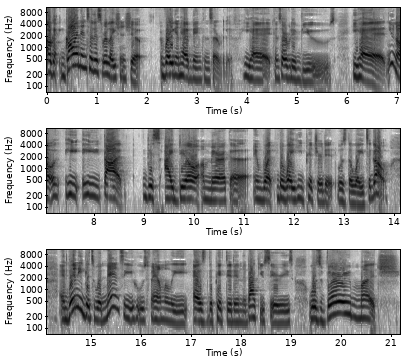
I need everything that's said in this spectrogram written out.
okay, going into this relationship, Reagan had been conservative. He had conservative views. He had, you know, he he thought this ideal America and what the way he pictured it was the way to go. And then he gets with Nancy, whose family, as depicted in the docu series, was very much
